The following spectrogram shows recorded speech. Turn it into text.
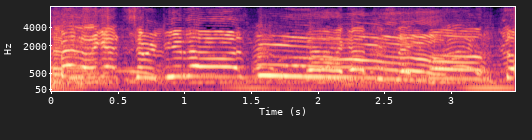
Bella ragazzi, siamo in Pirla! Bella ragazzi, sei morto!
